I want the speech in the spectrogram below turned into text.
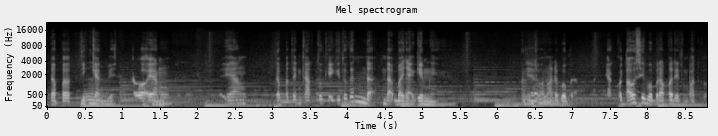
dapat tiket Hmm. Kalau yang yang dapetin kartu kayak gitu kan enggak enggak banyak gamenya. Paling Iya, cuma benar. ada beberapa. Yang aku tahu sih beberapa di tempatku.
